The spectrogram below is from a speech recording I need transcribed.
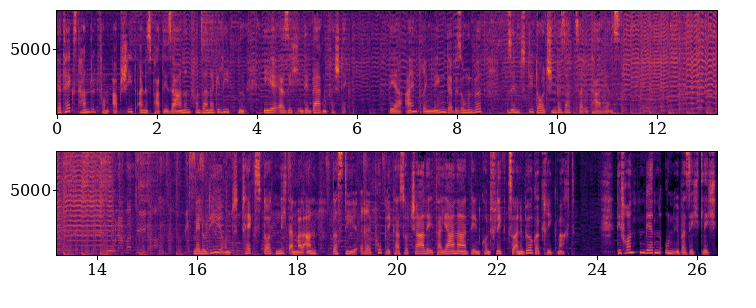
Der Text handelt vom Abschied eines Partisanen von seiner Geliebten, ehe er sich in den Bergen versteckt. Der Eindringling, der besungen wird, sind die deutschen Besatzer Italiens. Melodie und Text deuten nicht einmal an, dass die Repubblica Sociale Italiana den Konflikt zu einem Bürgerkrieg macht. Die Fronten werden unübersichtlich,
